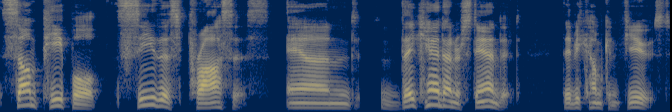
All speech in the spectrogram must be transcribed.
Some people see this process and they can't understand it. They become confused.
